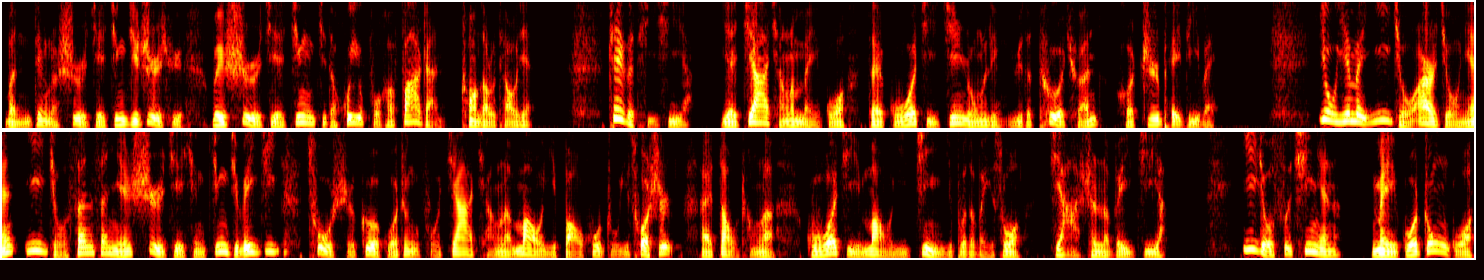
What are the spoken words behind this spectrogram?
稳定了世界经济秩序，为世界经济的恢复和发展创造了条件。这个体系呀，也加强了美国在国际金融领域的特权和支配地位。又因为1929年、1933年世界性经济危机，促使各国政府加强了贸易保护主义措施，哎，造成了国际贸易进一步的萎缩，加深了危机呀。1947年呢，美国、中国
